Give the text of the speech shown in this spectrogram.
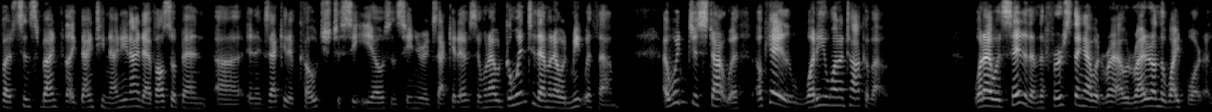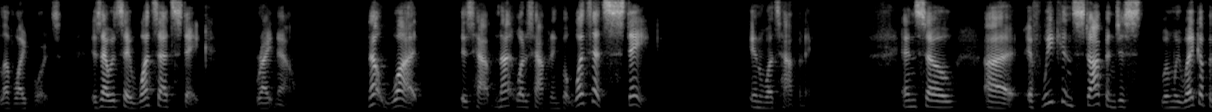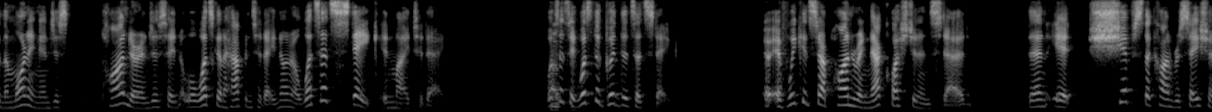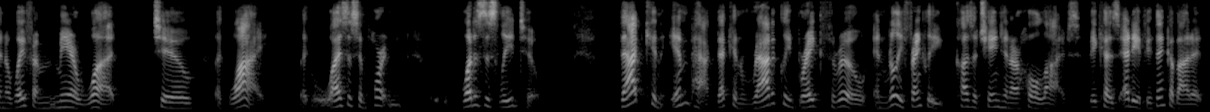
but since like 1999, I've also been uh, an executive coach to CEOs and senior executives. And when I would go into them and I would meet with them, I wouldn't just start with, "Okay, what do you want to talk about?" What I would say to them, the first thing I would write, I would write it on the whiteboard. I love whiteboards. Is I would say, "What's at stake right now?" not what is hap- not what is happening, but what's at stake in what's happening. And so, uh, if we can stop and just when we wake up in the morning and just ponder and just say, well, what's going to happen today? No, no, what's at stake in my today? What's okay. at stake? What's the good that's at stake? If we can start pondering that question instead, then it shifts the conversation away from mere what to like why like, why is this important? What does this lead to? That can impact, that can radically break through and really, frankly, cause a change in our whole lives. Because, Eddie, if you think about it,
